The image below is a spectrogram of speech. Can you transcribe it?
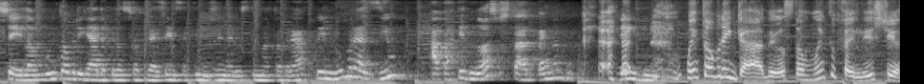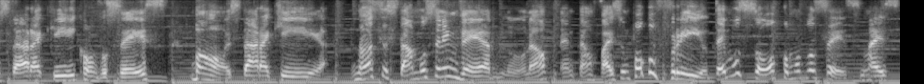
Sheila, muito obrigada pela sua presença aqui no Gênero Cinematográfico e no Brasil, a partir do nosso estado, Pernambuco. Bem-vinda. muito obrigada, eu estou muito feliz de estar aqui com vocês. Bom, estar aqui, nós estamos no inverno, não? Então faz um pouco frio, temos sol como vocês, mas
